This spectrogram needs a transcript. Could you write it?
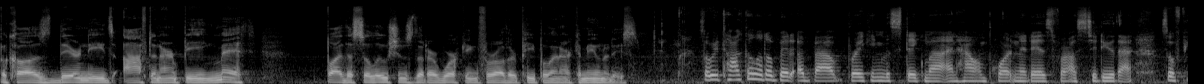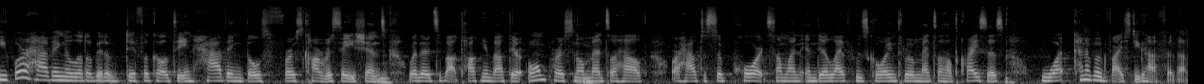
because their needs often aren't being met by the solutions that are working for other people in our communities. So we talked a little bit about breaking the stigma and how important it is for us to do that. So if people are having a little bit of difficulty in having those first conversations, mm. whether it's about talking about their own personal mm. mental health or how to support someone in their life who's going through a mental health crisis, what kind of advice do you have for them?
